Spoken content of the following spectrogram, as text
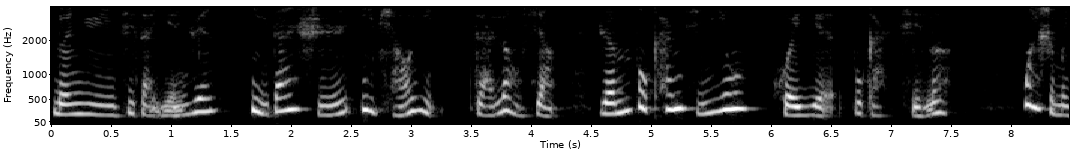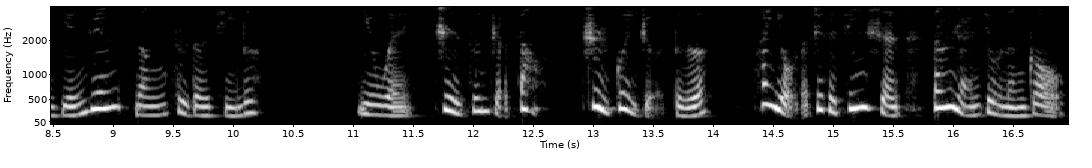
论语》记载颜渊一箪食，一瓢饮，在陋巷，人不堪其忧，回也不改其乐。为什么颜渊能自得其乐？因为至尊者道，至贵者德。他有了这个精神，当然就能够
